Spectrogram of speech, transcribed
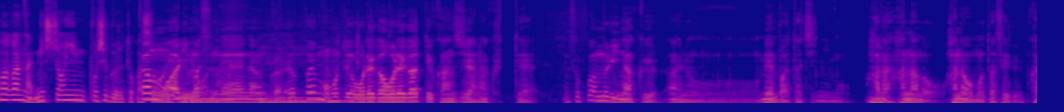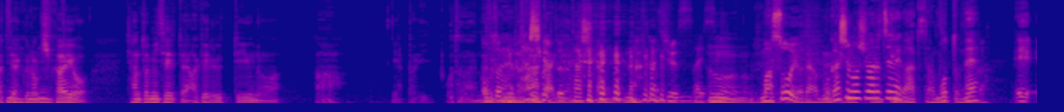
分かんない。ミッションインポッシブルとかかそういうもありますね。なんかやっぱりもう本当に俺が俺がっていう感じじゃなくてそこは無理なく、あのーメンバーたちにも花,、花の花を持たせる活躍の機会をちゃんと見せてあげるっていうのは、ああ大人にな大人にる 確かに。確かに、70歳過ぎ。うん、まあそうよ。だから昔のシュワルツェネッガーって言ったらもっとねえ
